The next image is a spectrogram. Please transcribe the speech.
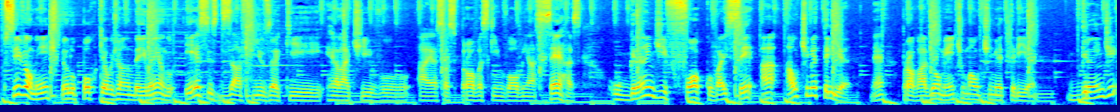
Possivelmente, pelo pouco que eu já andei lendo, esses desafios aqui relativo a essas provas que envolvem as serras, o grande foco vai ser a altimetria né? provavelmente uma altimetria grande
